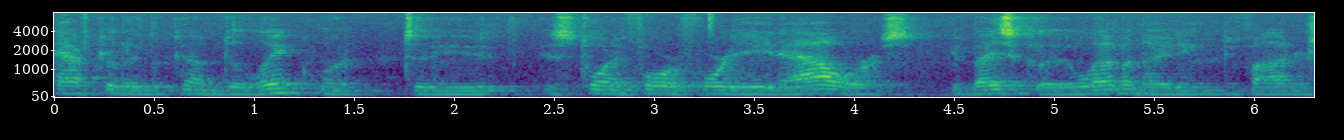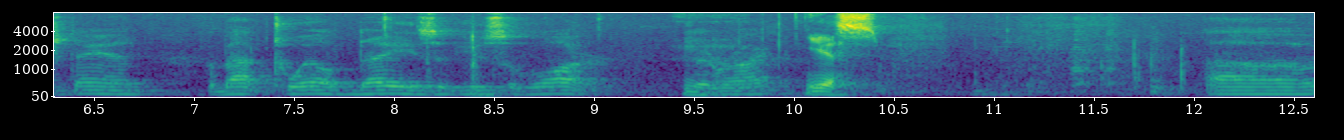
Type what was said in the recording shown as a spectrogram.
after they become delinquent to you, is 24 or 48 hours. You're basically eliminating, if I understand, about 12 days of use of water. Is that right? yes. Uh,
